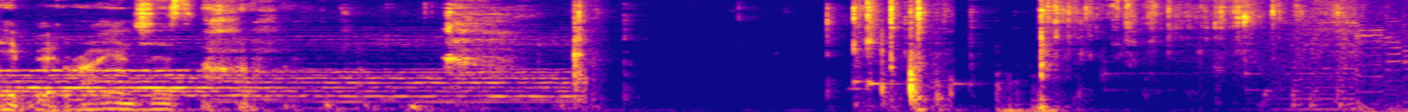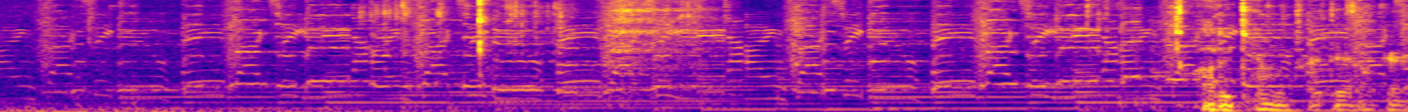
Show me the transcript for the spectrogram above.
It bit Ryan just. The camera's right there. Okay.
